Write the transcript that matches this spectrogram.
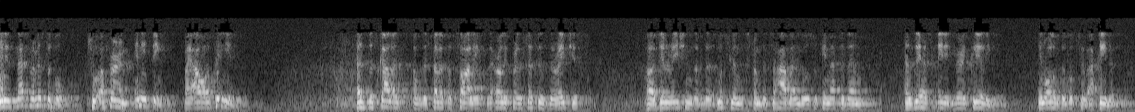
It is not permissible to affirm anything by our opinion. As the scholars of the Salaf al-Salih, the early predecessors, the righteous uh, generations of the Muslims from the Sahaba and those who came after them, as they have stated very clearly in all of the books of Aqidah.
